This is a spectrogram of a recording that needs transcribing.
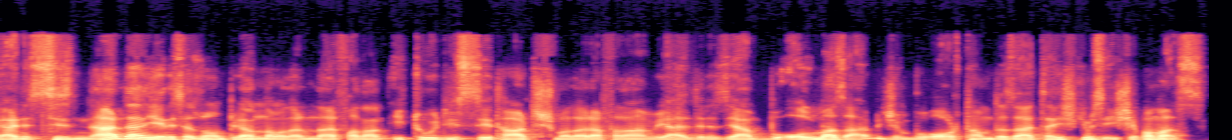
Yani siz nereden yeni sezon planlamalarına falan itudisi tartışmalara falan geldiniz? Yani bu olmaz abicim. Bu ortamda zaten hiç kimse iş yapamaz.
